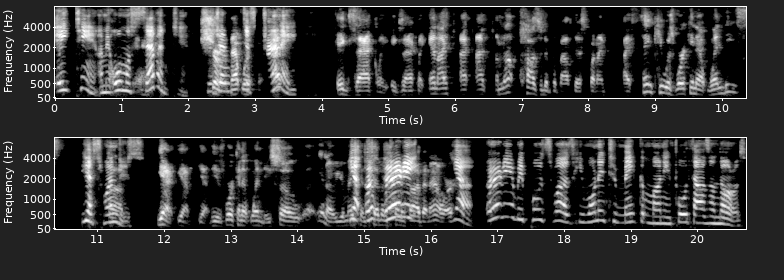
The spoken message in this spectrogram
eighteen. I mean, almost yeah. seventeen. Sure, that was just turning. Exactly, exactly. And I, I, I'm not positive about this, but I, I think he was working at Wendy's. Yes, uh, Wendy's. Yeah, yeah, yeah. He was working at Wendy's, so uh, you know you're making yeah, seven twenty-five an hour. Yeah, early reports was he wanted to make money four thousand dollars,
